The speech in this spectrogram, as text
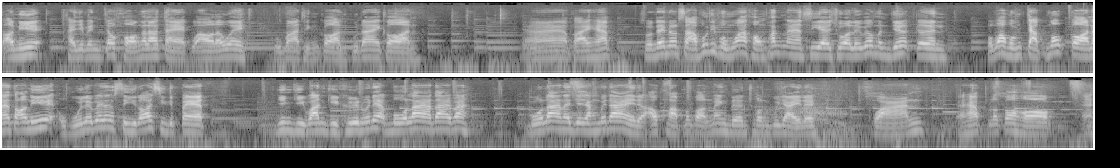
ตอนนี้ใครจะเป็นเจ้าของก็แล้วแต่กูเอาแล้วเว้ย กูมาถึงก่อน กูได้ก่อน อ่า ไปครับ ส่วนไดโนเสาร์พวกนี้ผมว่าของพักนาเซียชัวร์เลเวลมันเยอะเกิน ผมว่าผมจับนกก่อนนะ ตอนนี้ โอ้โหเลเวลตั้ง 448 ยิงกี่วันกี่คืนวะเนี่ย โบล่าได้ปะโบล่าน่าจะยังไม่ได้ เดี๋ยวเอาคลับมาก่อนแม่งเดินชนกูใหญ่เลย ขวานนะครับ แล้วก็หอก อะ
